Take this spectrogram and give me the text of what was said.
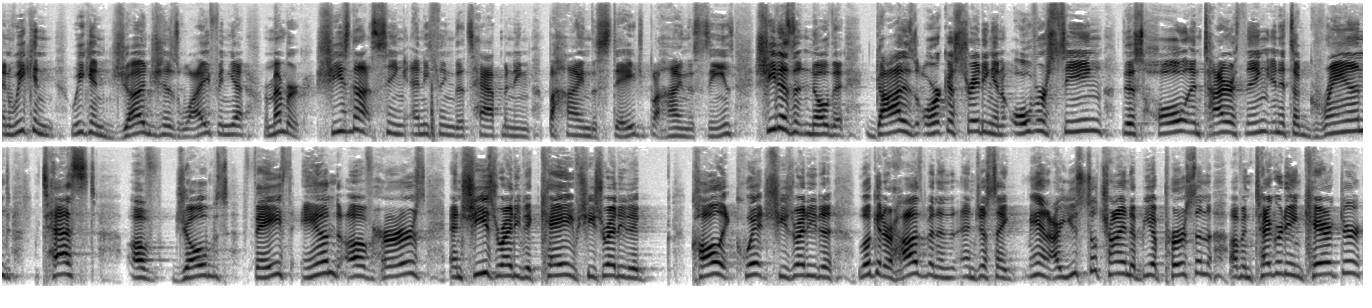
And we can, we can judge his wife, and yet, remember, she's not seeing anything that's happening behind the stage, behind the scenes. She doesn't know that God is orchestrating and overseeing this whole entire thing, and it's a grand test of Job's faith and of hers, and she's ready to cave. She's ready to call it quits. She's ready to look at her husband and, and just say, Man, are you still trying to be a person of integrity and character?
